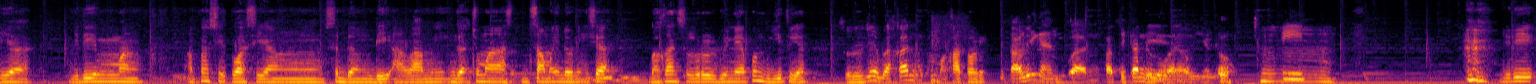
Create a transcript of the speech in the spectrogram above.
iya jadi memang apa situasi yang sedang dialami nggak cuma sama Indonesia bahkan seluruh dunia pun begitu ya seluruhnya bahkan sama Katolik Itali kan duluan Vatikan duluan iya, gitu hmm. Jadi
